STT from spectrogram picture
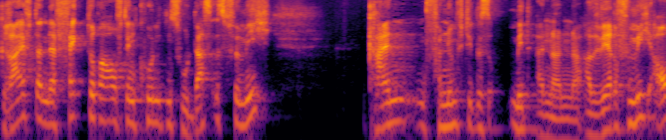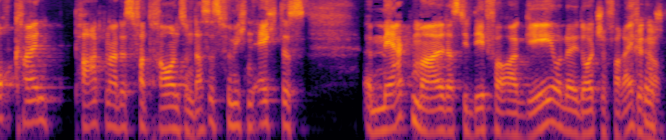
greift dann der Faktorer auf den Kunden zu. Das ist für mich kein vernünftiges Miteinander. Also wäre für mich auch kein Partner des Vertrauens und das ist für mich ein echtes Merkmal, dass die DVAG oder die Deutsche Verrechnung genau.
